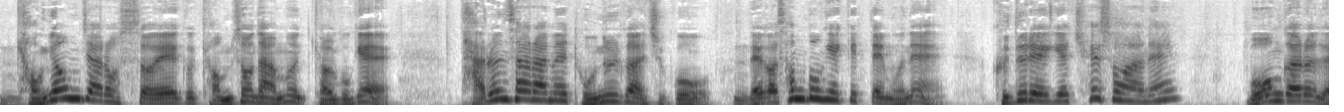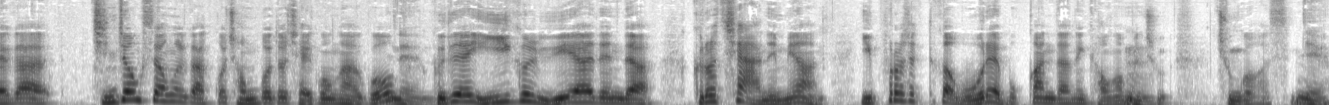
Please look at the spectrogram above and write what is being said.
음. 경영자로서의 그 겸손함은 결국에 다른 사람의 돈을 가지고 음. 내가 성공했기 때문에 그들에게 최소한의 무언가를 내가 진정성을 갖고 정보도 제공하고 네네. 네. 그들의 이익을 위해야 된다. 그렇지 않으면 이 프로젝트가 오래 못 간다는 경험을 음. 준것 같습니다. 예.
